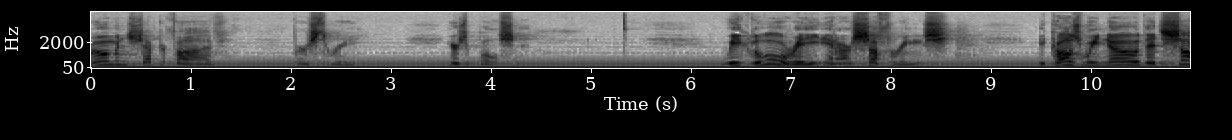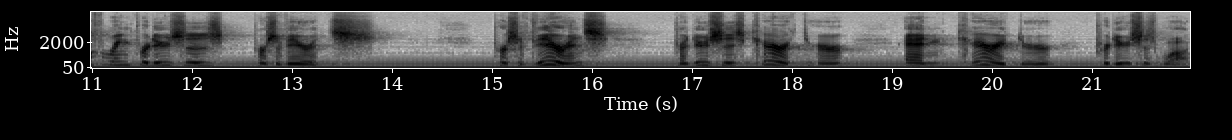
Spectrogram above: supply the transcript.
Romans chapter 5, verse 3. Here's what Paul said We glory in our sufferings because we know that suffering produces perseverance. Perseverance produces character, and character produces what?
